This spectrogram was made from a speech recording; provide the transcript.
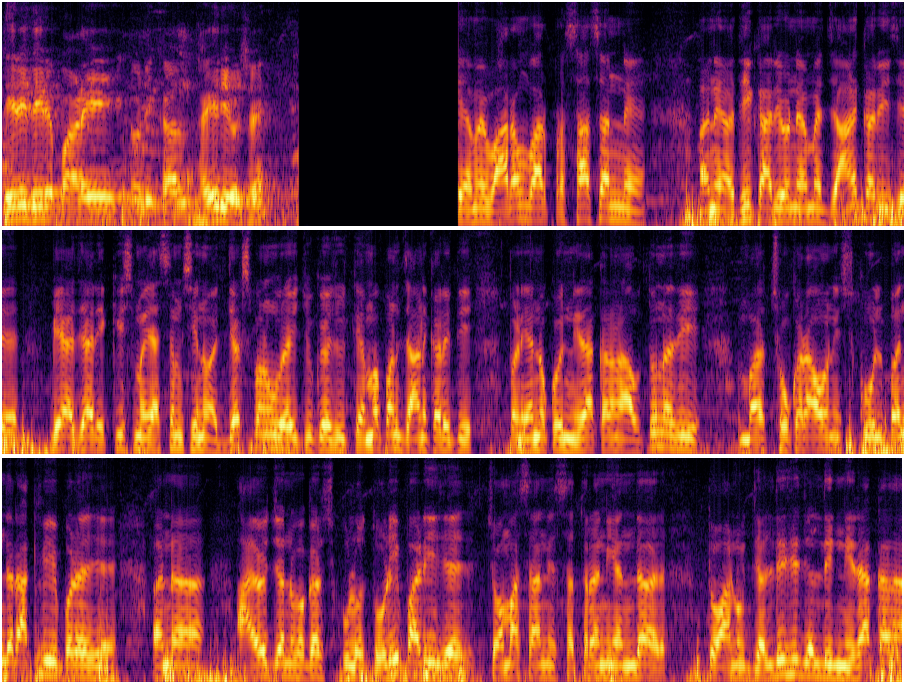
ધીરે ધીરે પાણીનો નિકાલ થઈ રહ્યો છે. અમે વારંવાર પ્રશાસનને અને અધિકારીઓને અમે જાણ કરી છે. બે હજાર એકવીસમાં એસએમસીનો અધ્યક્ષ પણ હું રહી ચૂક્યો છું, તેમાં પણ જાણ કરી હતી, પણ એનું કોઈ નિરાકરણ આવતું નથી. મારા છોકરાઓની સ્કૂલ બંધ રાખવી પડે છે અને આયોજન વગર સ્કૂલો તોડી પાડી છે. ચોમાસાની સત્રની અંદર તો આનું જલ્દીથી જલ્દી નિરાકરણ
